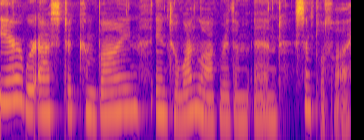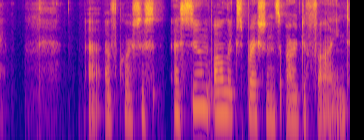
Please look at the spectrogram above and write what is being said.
Here we're asked to combine into one logarithm and simplify. Uh, of course, assume all expressions are defined.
